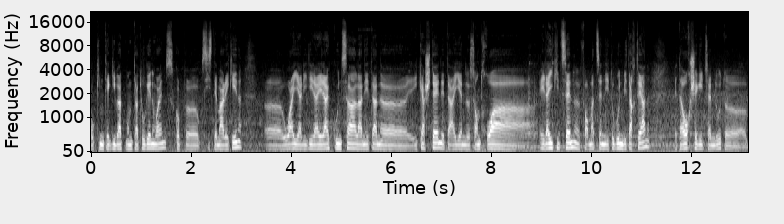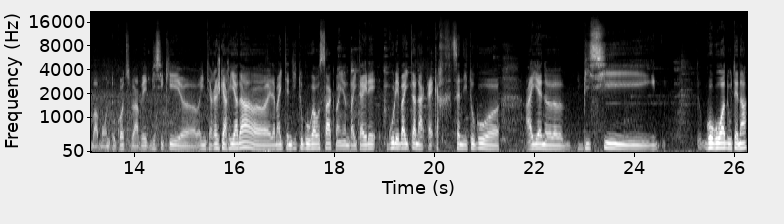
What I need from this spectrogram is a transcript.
okintegi bat montatu genuen, skop uh, sistemarekin, Uh, Uai ari dira erakuntza lanetan uh, ikasten eta haien zentroa eraikitzen formatzen ditugun bitartean. Eta hor segitzen dut, uh, ba, montukotz, ba, biziki uh, interesgarria da, uh, ere maiten ditugu gauzak, baina baita ere gure baitan ekartzen ditugu haien uh, bizi gogoa dutena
